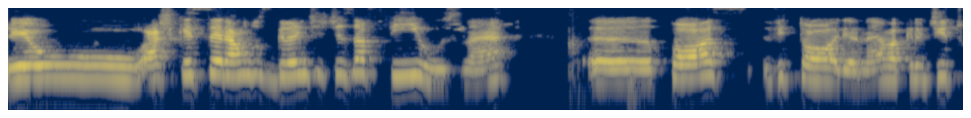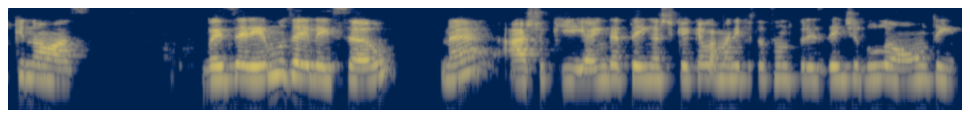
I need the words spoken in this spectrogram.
eu acho que esse será um dos grandes desafios, né? Uh, Pós-vitória, né? Eu acredito que nós venceremos a eleição, né? Acho que ainda tem, acho que aquela manifestação do presidente Lula ontem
